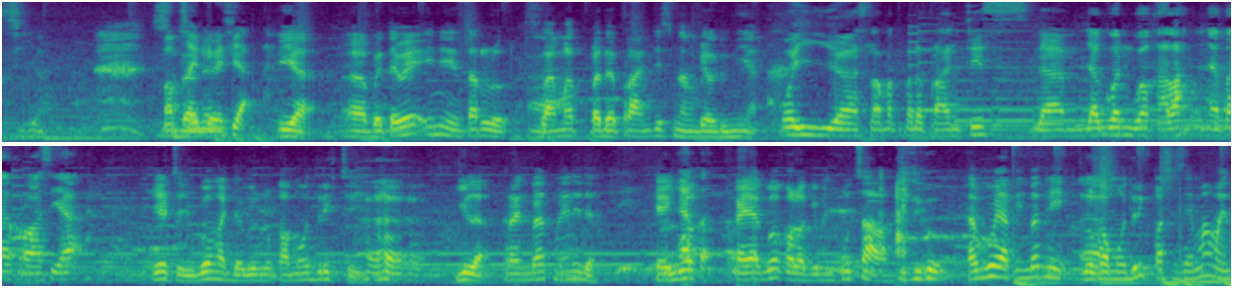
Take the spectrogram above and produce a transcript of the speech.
Siap. Bangsa Sebagai- Indonesia. Iya, eh, BTW ini ntar lu Ah. selamat pada Prancis menang Piala Dunia. Oh iya, selamat pada Prancis dan jagoan gua kalah ternyata Kroasia. Iya cuy, gua nggak jago Luka Modric cuy. Gila, keren banget mainnya dah. Kayak gua Ternyata- kayak gua kalau lagi main futsal. Aduh, Tapi gue yakin banget nih, Ah. Luka Modric pas SMA main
